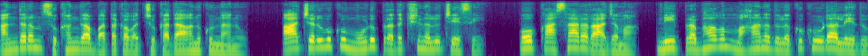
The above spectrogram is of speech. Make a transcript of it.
అందరం సుఖంగా బతకవచ్చు కదా అనుకున్నాను. ఆ చెరువుకు మూడు ప్రదక్షిణలు చేసి ఓ కాసార రాజమా నీ ప్రభావం మహానదులకు కూడా లేదు.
